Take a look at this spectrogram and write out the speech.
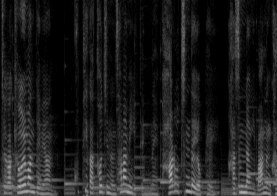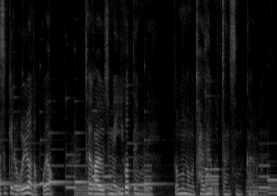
제가 겨울만 되면 코피가 터지는 사람이기 때문에 바로 침대 옆에 가습량이 많은 가습기를 올려뒀고요. 제가 요즘에 이것 때문에 너무너무 잘 살고 있지 않습니까, 여러분?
